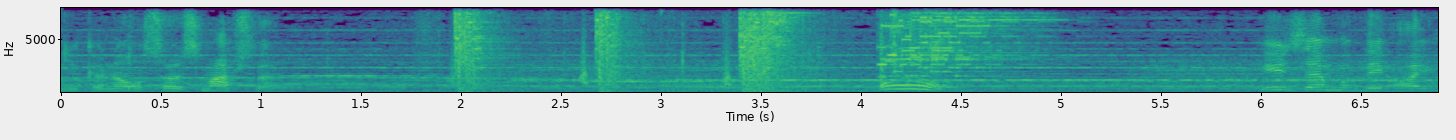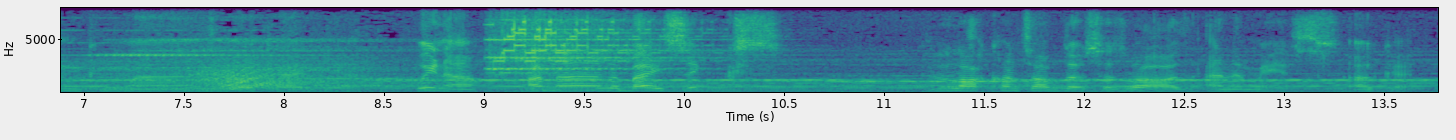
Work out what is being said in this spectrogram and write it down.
You can also smash them. Oh! Use them with the item command. Okay, yeah. We know. I know the basics. Lock on objects as well as enemies. Okay.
